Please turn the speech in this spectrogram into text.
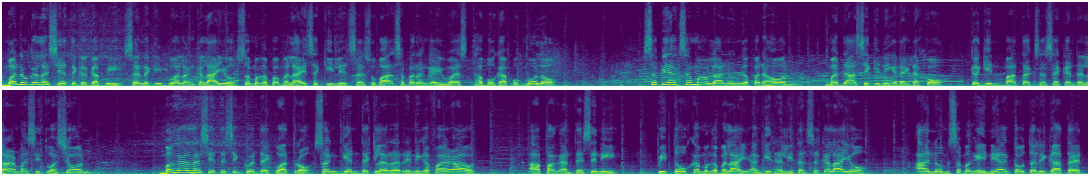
Manog alas 7 kagabi sa nag-ibuwal ang kalayo sa mga pamalay sa kilid sa suba sa barangay West Habog-Habog Molo. Sa pihak sa maulanon nga panahon, madasig ini nga nagdako, kagin batak sa second alarm ang sitwasyon. Mga alas 7.54, sang deklarar ini nga fire out. Apang antes ini, pito ka mga balay ang ginhalitan sa kalayo. Anom sa mga ini ang totally gutted,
